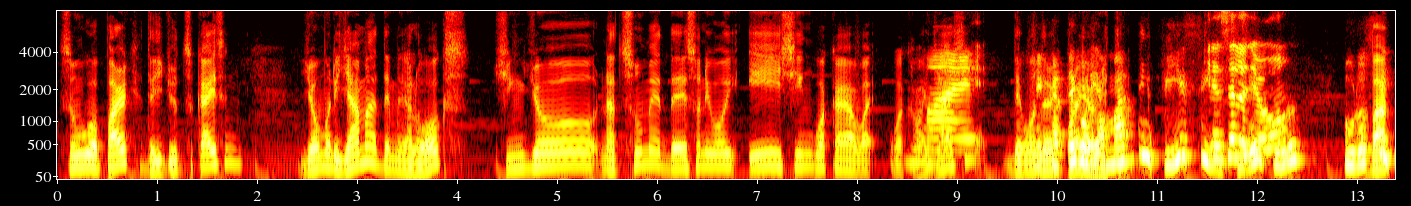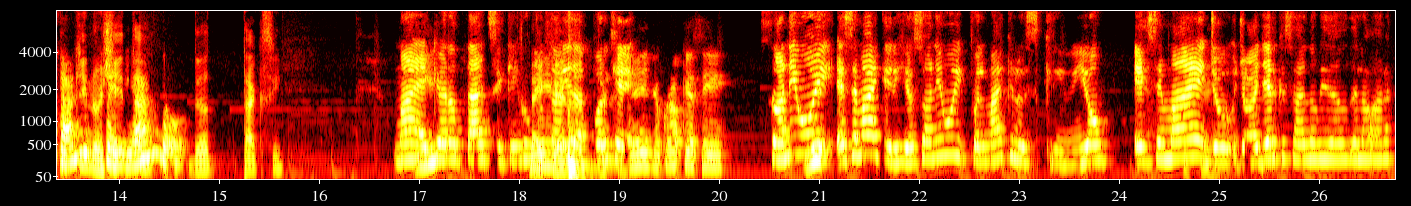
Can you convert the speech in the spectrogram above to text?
Sunwo Park de Jujutsu Kaisen. Yo Moriyama de Megalobox. Shinjo Natsume de Sony Boy y Shin Wakabayashi de Wonder ¿Qué categoría más difícil? ¿Quién se lo llevó? Puros Baku Kinoshita de Taxi. Mae, que era Taxi, qué hijo puta vida, porque... Sí, yo creo que sí. Sony Boy, ese mae que dirigió Sony Boy fue el mae que lo escribió. Ese mae, yo, yo ayer que estaba viendo videos de la vara,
